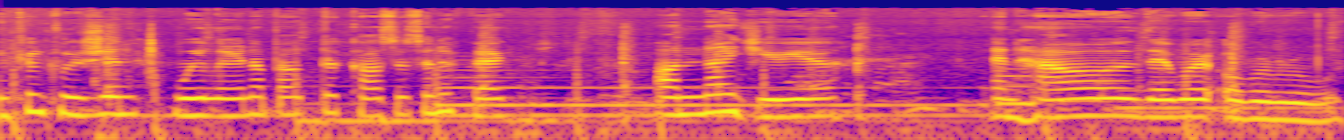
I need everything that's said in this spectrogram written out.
In conclusion, we learn about the causes and effects on Nigeria and how they were overruled.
